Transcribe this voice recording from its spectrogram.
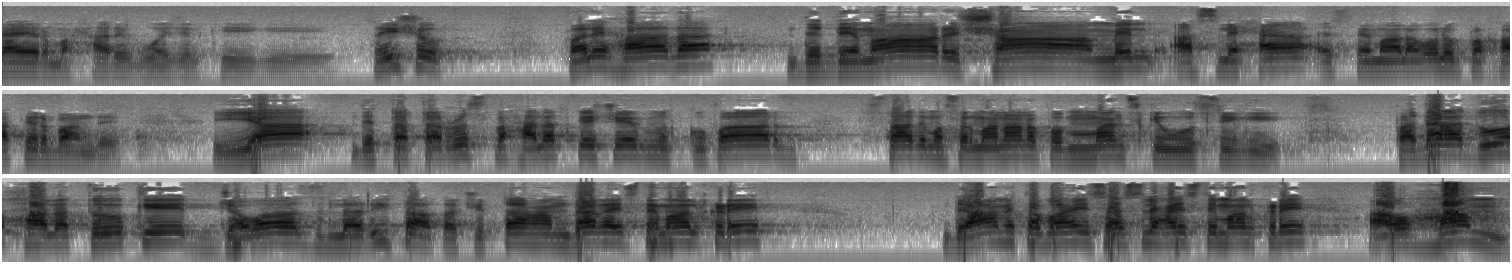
غیر محارب وژل کیږي صحیح شو فلهذا د دمار شامل اسلحه استعمالولو په خاطر باندې یا د تطرس په حالت کې چې کفار ستا د مسلمانانو په منځ کې اوسیږي په دغه دوو حالتو کې جواز لري تا ته چې ته هم دغه استعمال کړې د عامې تباهۍ اصلحه استعمال کړې او هم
